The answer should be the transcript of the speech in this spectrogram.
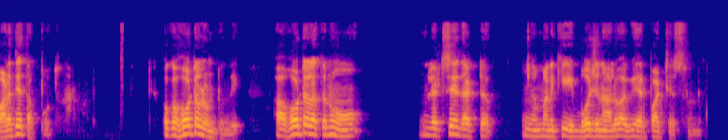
వాళ్ళదే తప్పు అవుతుంది అనమాట ఒక హోటల్ ఉంటుంది. ఆ హోటల్ అతను లెట్సే దట్ మనకి భోజనాలు అవి ఏర్పాటు చేస్తున్నాడు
